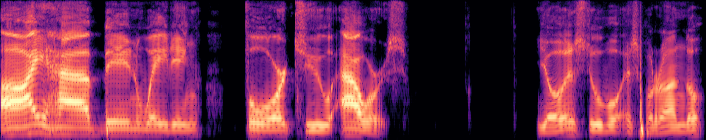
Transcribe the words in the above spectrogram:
I have been waiting for two hours. Yo estuvo esperando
